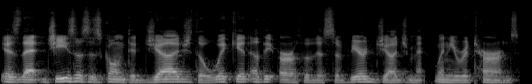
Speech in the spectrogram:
is that Jesus is going to judge the wicked of the earth with a severe judgment when he returns.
